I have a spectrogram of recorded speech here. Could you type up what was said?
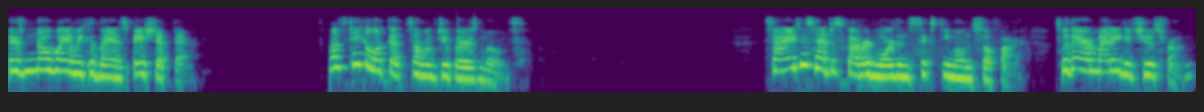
There's no way we could land a spaceship there. Let's take a look at some of Jupiter's moons. Scientists have discovered more than 60 moons so far, so there are many to choose from.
